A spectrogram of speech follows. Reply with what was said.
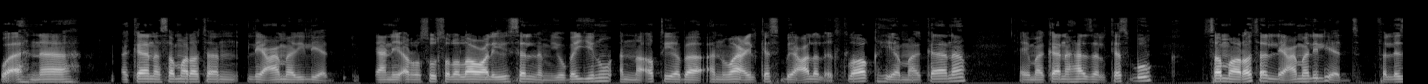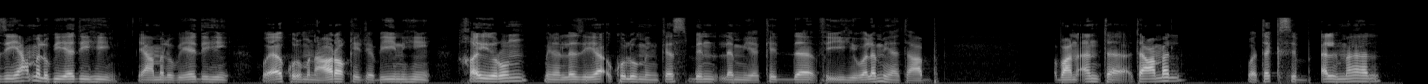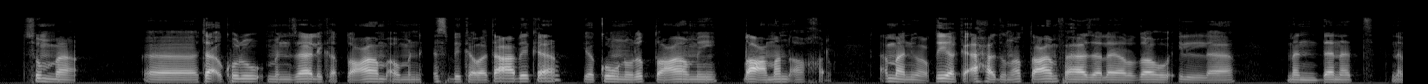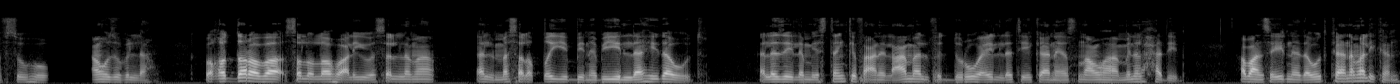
وأهناه ما كان ثمرة لعمل اليد. يعني الرسول صلى الله عليه وسلم يبين أن أطيب أنواع الكسب على الإطلاق هي ما كان أي ما كان هذا الكسب ثمرة لعمل اليد فالذي يعمل بيده يعمل بيده ويأكل من عرق جبينه خير من الذي يأكل من كسب لم يكد فيه ولم يتعب. طبعا أنت تعمل وتكسب المال ثم آه، تأكل من ذلك الطعام أو من كسبك وتعبك يكون للطعام طعما آخر. أما أن يعطيك أحد الطعام فهذا لا يرضاه إلا من دنت نفسه. أعوذ بالله. وقد ضرب صلى الله عليه وسلم المثل الطيب بنبي الله داود الذي لم يستنكف عن العمل في الدروع التي كان يصنعها من الحديد. طبعا سيدنا داود كان ملكا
